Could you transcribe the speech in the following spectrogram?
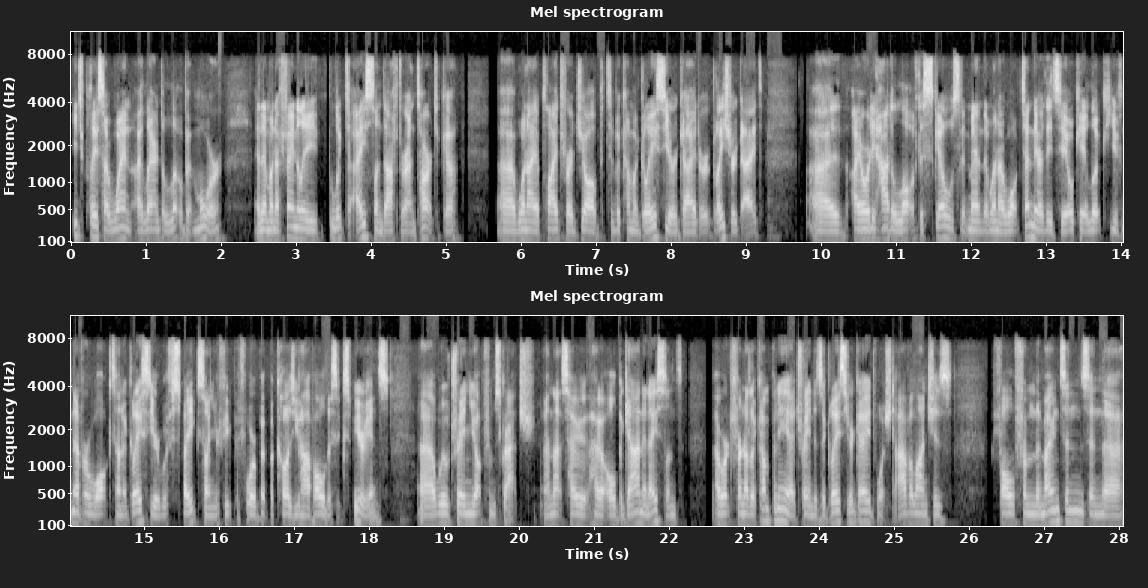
each place I went, I learned a little bit more. And then when I finally looked to Iceland after Antarctica, uh, when I applied for a job to become a glacier guide or glacier guide, uh, I already had a lot of the skills that meant that when I walked in there, they'd say, okay, look, you've never walked on a glacier with spikes on your feet before, but because you have all this experience, uh, we'll train you up from scratch. And that's how, how it all began in Iceland. I worked for another company. I trained as a glacier guide, watched avalanches fall from the mountains and, uh,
